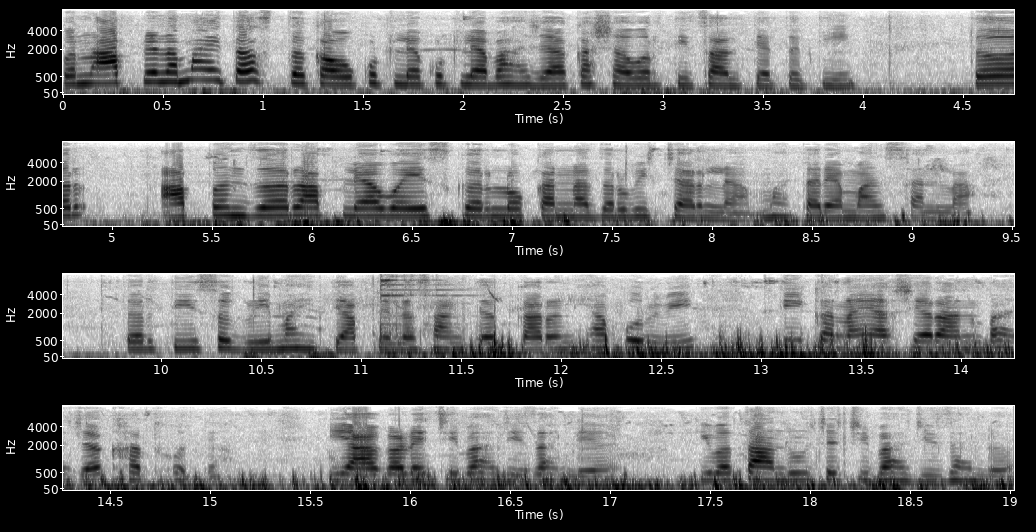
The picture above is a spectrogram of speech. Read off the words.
पण आपल्याला माहीत असतं का हो कुठल्या कुठल्या भाज्या कशावरती चालत्यात ती? तर आपण जर आपल्या वयस्कर लोकांना जर विचारला म्हाताऱ्या माणसांना तर ती सगळी माहिती आपल्याला सांगतात. कारण ह्यापूर्वी ती कनाई अशा रानभाज्या खात होत्या. ही आगाड्याची भाजी झाली किंवा तांदूळच्याची भाजी झालं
